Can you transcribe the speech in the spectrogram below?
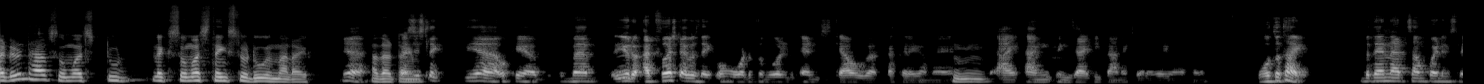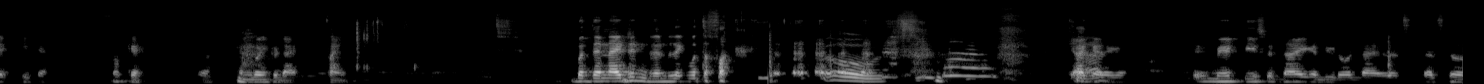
I didn't have so much to like so much things to do in my life Yeah. at that It's time just like yeah okay uh, man you know at first i was like oh what if the world ends kya hoga kya karega main Hmm. I, and anxiety panics whatever you want to वो तो था ही but then at some point it's like ठीक है okay yeah, I'm going to die fine but then I didn't and like what the fuck Oh, क्या करेगा you made peace with dying and you don't die that's that's the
